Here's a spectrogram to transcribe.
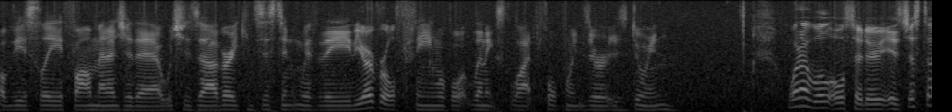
obviously, file manager there, which is uh, very consistent with the, the overall theme of what Linux Lite 4.0 is doing. What I will also do is just uh,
